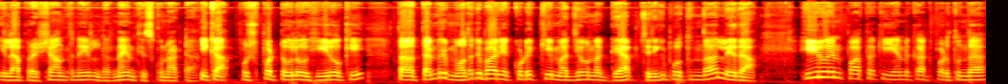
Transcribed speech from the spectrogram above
ఇలా ప్రశాంత్ని నిర్ణయం తీసుకున్నట్ట. ఇక పుష్ప టూలో హీరోకి తన తండ్రి మొదటి భార్య కొడుక్కి మధ్య ఉన్న గ్యాప్ చిరిగిపోతుందా లేదా? హీరోయిన్ పాత్రకి ఎండ్ కార్డ్ పడుతుందా?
